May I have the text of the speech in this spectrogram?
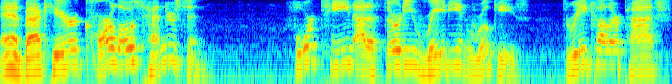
And back here, Carlos Henderson. 14 out of 30 Radiant Rookies. Three color patch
